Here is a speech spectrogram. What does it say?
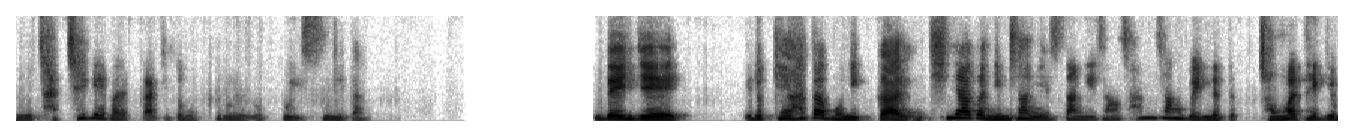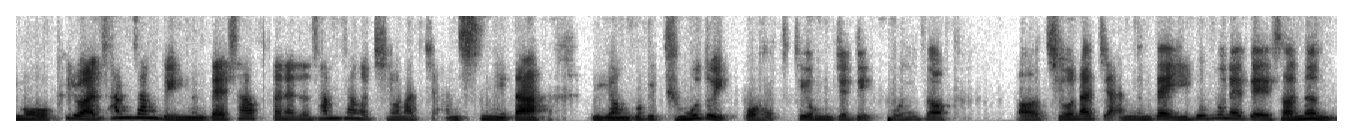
그 자체 개발까지도 목표를 놓고 있습니다. 근데 이제 이렇게 하다 보니까 신약은 임상 1상, 2상, 3상도 있는데 정말 대규모 필요한 3상도 있는데 사업단에서는 3상을 지원하지 않습니다. 연구비 규모도 있고 FTO 문제도 있고 해서 어, 지원하지 않는데 이 부분에 대해서는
